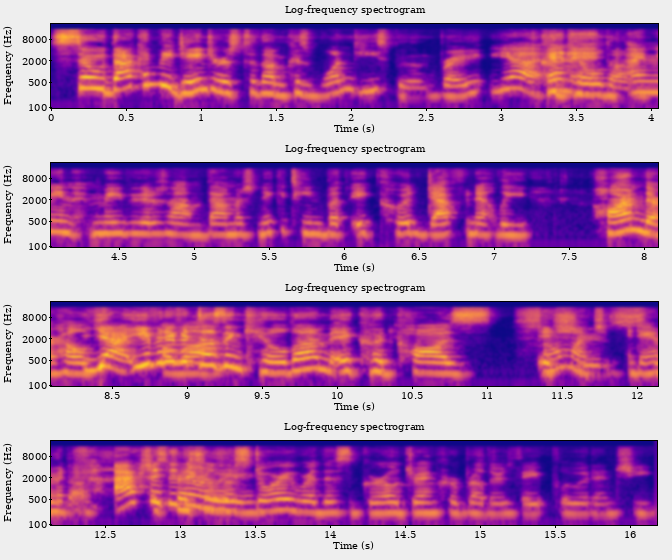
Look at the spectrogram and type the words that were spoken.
so that can be dangerous to them because one teaspoon, right? Yeah, could and kill it- them. I mean, maybe there's not that much nicotine, but it could definitely harm their health. Yeah, even if it doesn't kill them, it could cause so much damage. I actually think there was a story where this girl drank her brother's vape fluid and she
